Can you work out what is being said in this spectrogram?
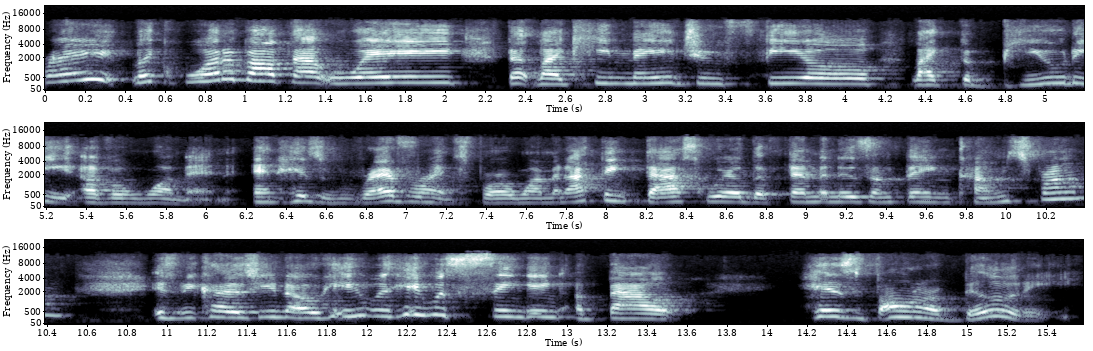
Right? Like, what about that way that, like, he made you feel like the beauty of a woman and his reverence for a woman? I think that's where the feminism thing comes from, is because, you know, he was he was singing about his vulnerability,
